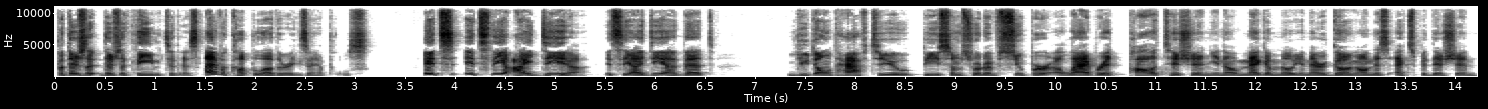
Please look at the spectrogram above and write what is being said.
but there's a there's a theme to this. I have a couple other examples. It's it's the idea. It's the idea that you don't have to be some sort of super elaborate politician, you know, mega millionaire going on this expedition.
